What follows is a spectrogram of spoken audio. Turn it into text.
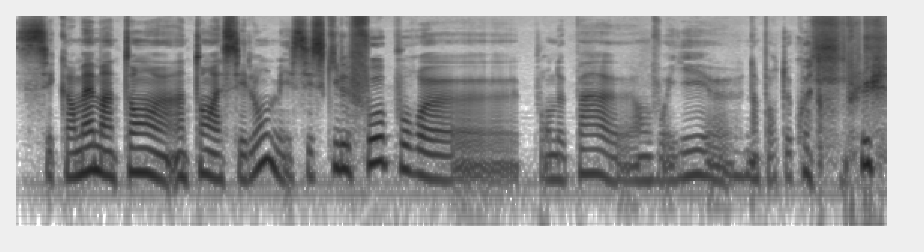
c'est quand même un temps, un temps assez long, mais c'est ce qu'il faut pour, pour ne pas envoyer n'importe quoi non plus.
